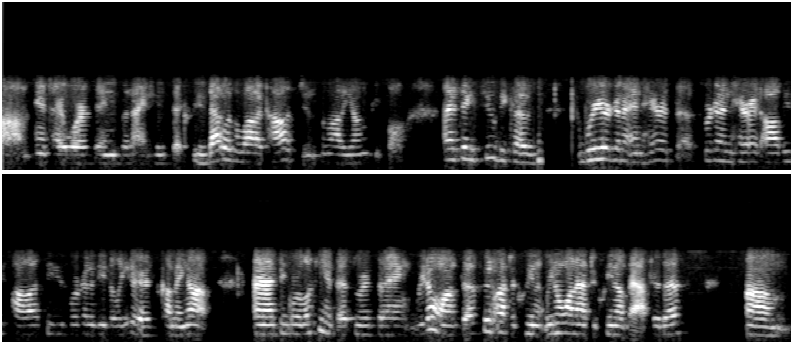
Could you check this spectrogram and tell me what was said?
um, anti-war things in the 1960s. That was a lot of college students, a lot of young people. And I think too because we are going to inherit this. We're going to inherit all these policies. We're going to be the leaders coming up. And I think we're looking at this and we're saying we don't want this. We don't have to clean up. We don't want to have to clean up after this. Um,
